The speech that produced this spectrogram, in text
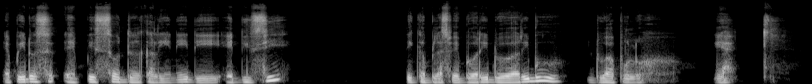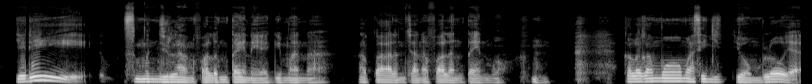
episode, episode kali ini di edisi 13 Februari 2020 ya. Jadi menjelang Valentine ya gimana? Apa rencana Valentine-mu? Kalau kamu masih jomblo ya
